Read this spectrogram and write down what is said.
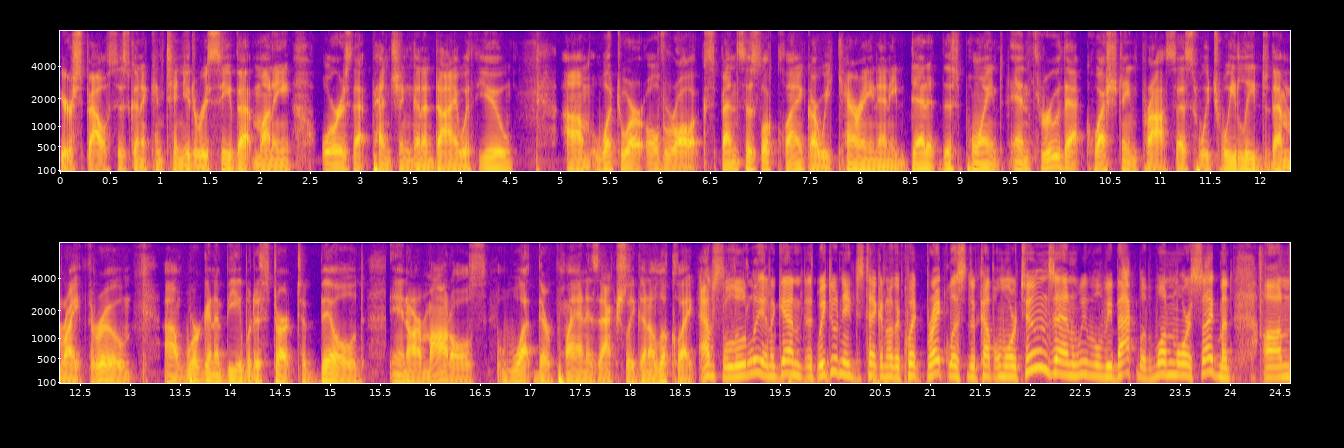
your spouse is going to continue to receive that money, or is that pension going to die with you? Um, what do our overall expenses look like? Are we carrying any debt at this point? And through that questioning process, which we lead them right through, uh, we're going to be able to start to build in our models what their plan is actually going to look like. Absolutely. And again, we do need to take another quick break, listen to a couple more tunes, and we will be back with one more segment on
